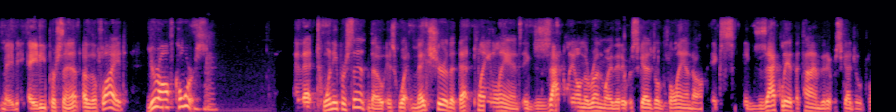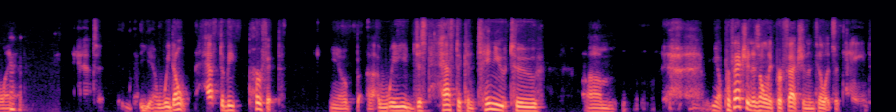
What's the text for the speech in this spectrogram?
maybe eighty percent of the flight, you're off course. Mm-hmm. And that 20%, though, is what makes sure that that plane lands exactly on the runway that it was scheduled to land on, ex- exactly at the time that it was scheduled to land. And, you know, we don't have to be perfect. You know, uh, we just have to continue to, um, you know, perfection is only perfection until it's attained.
